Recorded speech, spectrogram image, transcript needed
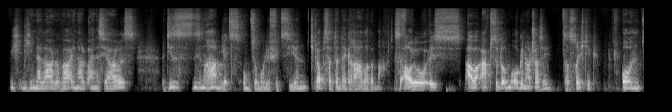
ich nicht in der Lage war, innerhalb eines Jahres dieses, diesen Rahmen jetzt umzumodifizieren. Ich glaube, es hat dann der Graber gemacht. Das Auto ist aber absolut auf dem Original-Chassis. Das ist richtig. Und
